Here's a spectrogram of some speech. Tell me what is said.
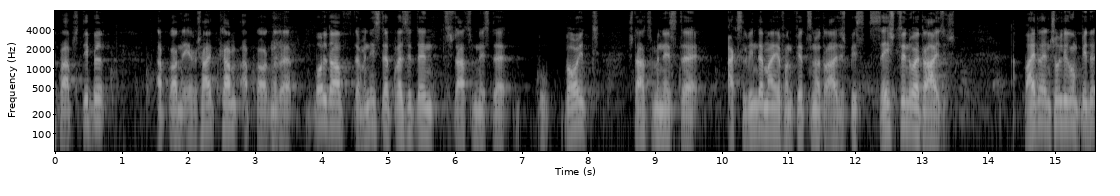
Papst-Dippel, Abg. Erich Heidkamp, Abg. Bolldorf, der Ministerpräsident, Staatsminister Beuth, Staatsminister Axel Wintermeyer von 14.30 Uhr bis 16.30 Uhr. Weitere Entschuldigung, bitte,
